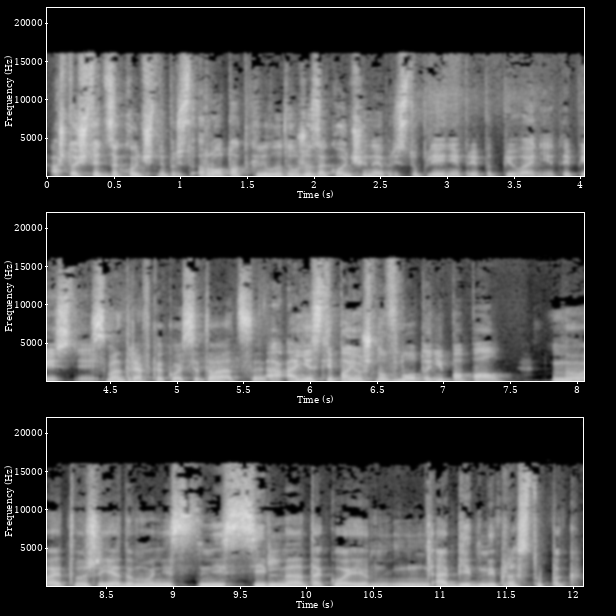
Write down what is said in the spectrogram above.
А что считать законченное преступление? Рот открыл – это уже законченное преступление при подпевании этой песни? Смотря в какой ситуации. А, а если поешь, но в ноту не попал? Ну, это уже, я думаю, не, не сильно такой обидный проступок.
